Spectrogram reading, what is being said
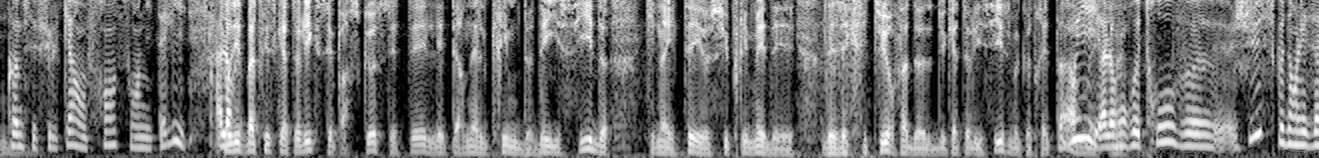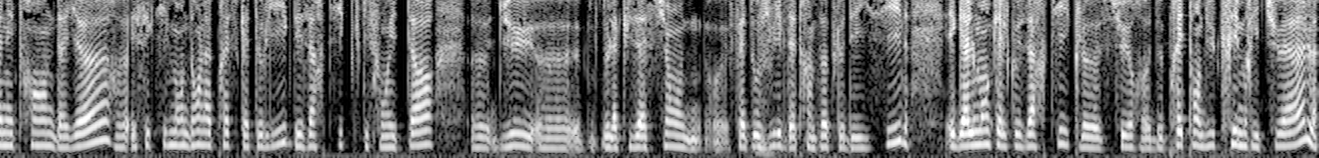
mmh. comme ce fut le cas en France ou en Italie. Alors, Quand vous dites matrice catholique, c'est parce que c'était l'éternel crime de déicide qui n'a été euh, supprimé des, des écritures, enfin du catholicisme que très tard. Oui, alors on retrouve euh, jusque dans les années 30 d'ailleurs, euh, effectivement dans la presse catholique, des articles qui font état euh, du, de l'accusation faite aux Juifs d'être un peuple déicide, également quelques articles sur de prétendus crimes rituels,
